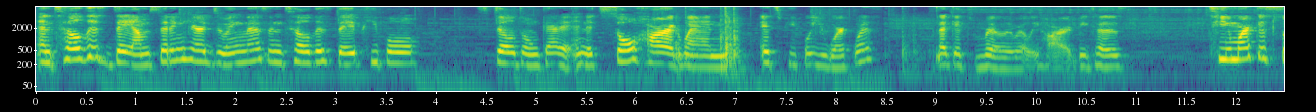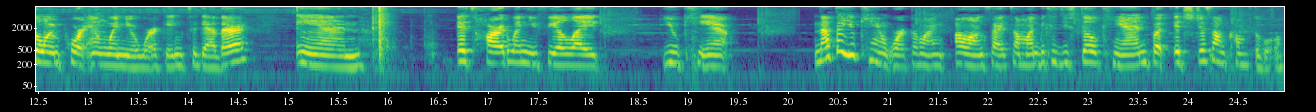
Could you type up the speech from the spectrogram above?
until this day, I'm sitting here doing this until this day, people still don't get it. And it's so hard when it's people you work with. Like it's really, really hard because teamwork is so important when you're working together. And it's hard when you feel like you can't not that you can't work along alongside someone because you still can but it's just uncomfortable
